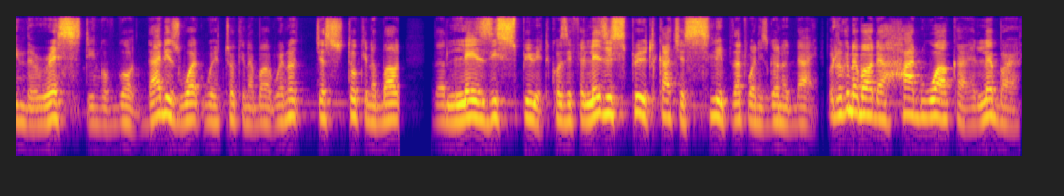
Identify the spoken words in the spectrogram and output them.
in the resting of God. That is what we're talking about. We're not just talking about the lazy spirit. Because if a lazy spirit catches sleep, that one is going to die. We're talking about a hard worker, a laborer,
